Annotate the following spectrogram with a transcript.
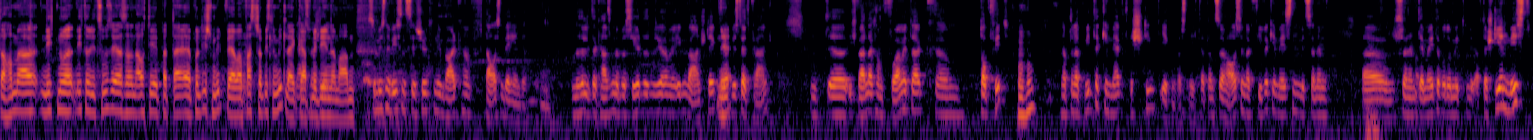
da haben wir nicht nur, nicht nur die Zuseher, sondern auch die Partei, äh, politischen Mitbewerber fast schon ein bisschen Mitleid gehabt mit denen am Abend. Sie müssen ja wissen, Sie schütteln im Wahlkampf tausende Hände. Und natürlich, da kann es mir passieren, dass man sich einmal irgendwo ansteckt ja. und bist halt krank. Und äh, ich war nach am Vormittag ähm, topfit mhm. und habe dann ab Mittag gemerkt, es stimmt irgendwas nicht. Ich habe dann zu Hause nach Fieber gemessen mit so einem, äh, so einem Thermometer, wo du mit, mit, auf der Stirn misst.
